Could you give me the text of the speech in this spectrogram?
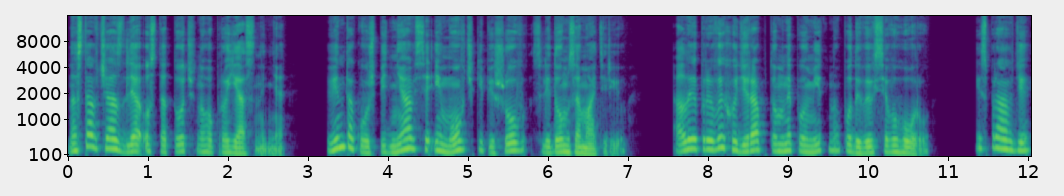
Настав час для остаточного прояснення. Він також піднявся і мовчки пішов слідом за матір'ю, але при виході раптом непомітно подивився вгору. І справді,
